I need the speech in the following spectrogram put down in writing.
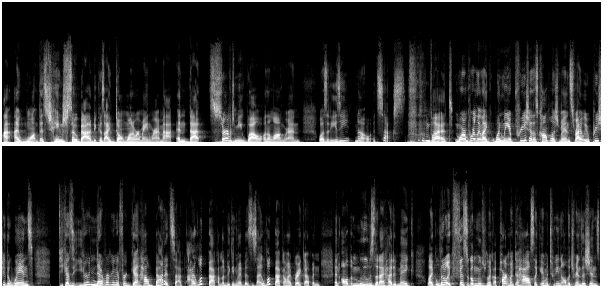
I, I want this change so bad because i don't want to remain where i'm at. And that served me well on the long run. Was it easy? No it sucks. But more importantly like when we appreciate those accomplishments right we appreciate the wins because you're never going to forget how bad it sucked. I look back on the beginning of my business. I look back on my breakup and and all the moves that I had to make, like literally like physical moves from like apartment to house, like in between all the transitions.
